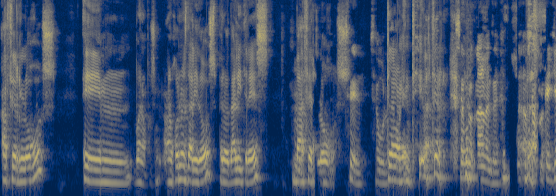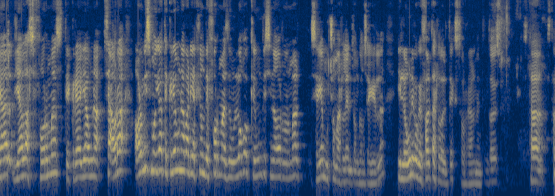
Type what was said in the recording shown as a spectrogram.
a hacer logos, eh, bueno, pues a lo mejor no es DALI 2, pero DALI 3 va a Mm. hacer logos. Sí, seguro. Claramente, va a hacer... Seguro, claramente. O sea, porque ya, ya las formas te crea ya una. O sea, ahora, ahora mismo ya te crea una variación de formas de un logo que un diseñador normal sería mucho más lento en conseguirla. Y lo único que falta es lo del texto realmente. Entonces, está, está.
